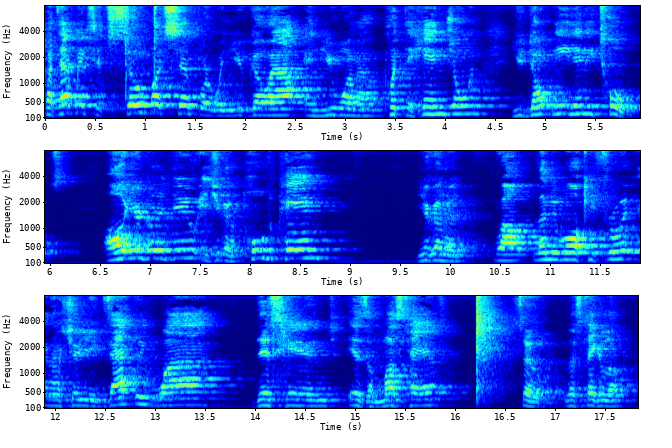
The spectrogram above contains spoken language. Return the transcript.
But that makes it so much simpler when you go out and you want to put the hinge on. You don't need any tools. All you're going to do is you're going to pull the pin. You're going to, well, let me walk you through it and I'll show you exactly why this hinge is a must-have. So let's take a look.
